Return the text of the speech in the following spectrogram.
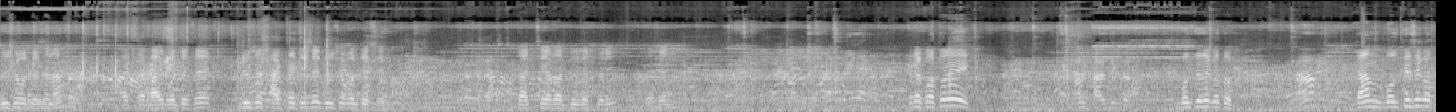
দুইশো বলতেছে না? আচ্ছা ভাই বলতেছে দুইশো ষাট চাইতেছে দুইশো বলতেছে। যাচ্ছে আবার দুই হাজার করি দেখেন। এটা কত রে? বলতেছে কত? দাম বলতেছে কত?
